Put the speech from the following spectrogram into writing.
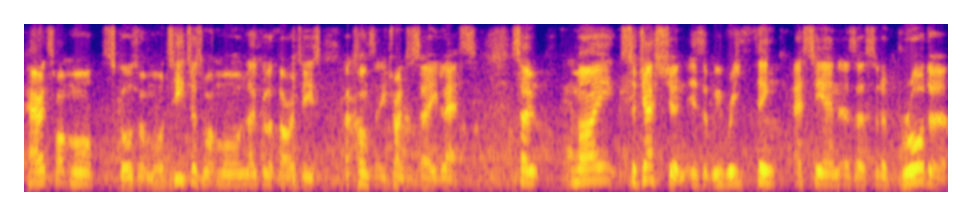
Parents want more, schools want more, teachers want more, local authorities are constantly trying to say less. So my suggestion is that we rethink SEN as a sort of broader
